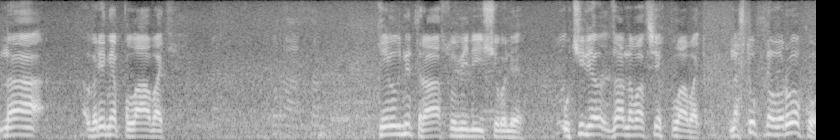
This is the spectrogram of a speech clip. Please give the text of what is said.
на время плавать, километраж увеличивали, учили заново всіх плавать. Наступного року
